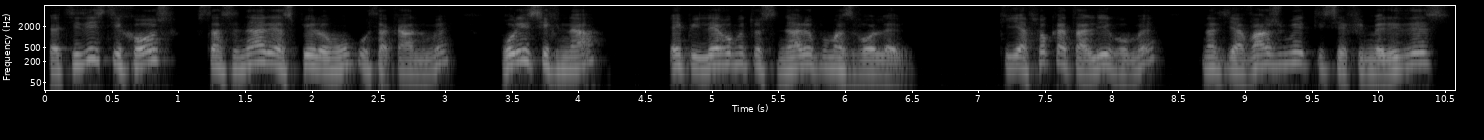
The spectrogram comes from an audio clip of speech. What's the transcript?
Γιατί δυστυχώς στα σενάρια Σπύρο μου που θα κάνουμε, πολύ συχνά επιλέγουμε το σενάριο που μας βολεύει. Και γι' αυτό καταλήγουμε να διαβάζουμε τις εφημερίδες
